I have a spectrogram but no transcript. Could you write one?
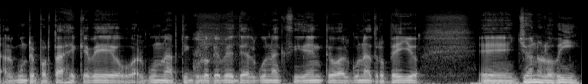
algún reportaje que ve o algún artículo que ve de algún accidente o algún atropello, eh, yo no lo vi.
